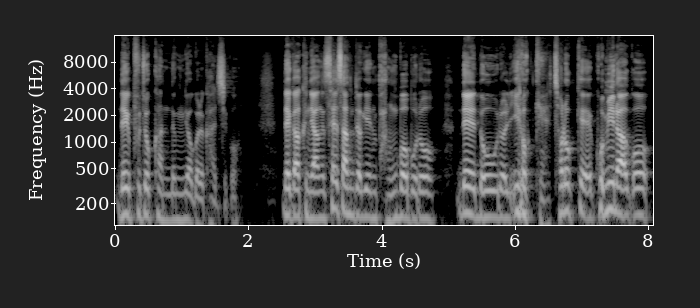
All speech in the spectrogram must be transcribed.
내 부족한 능력을 가지고 내가 그냥 세상적인 방법으로 내 노후를 이렇게 저렇게 고민하고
